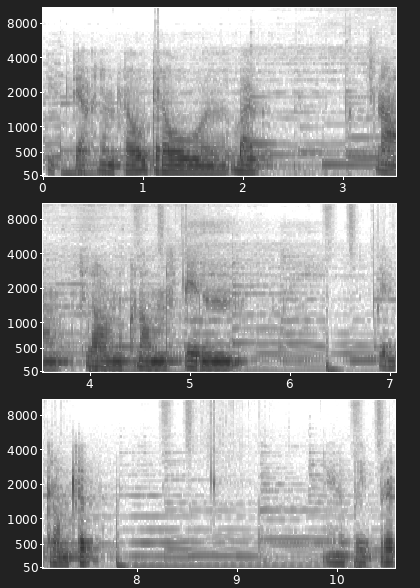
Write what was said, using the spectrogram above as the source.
ពីផ្ទះខ្ញុំទៅត្រូវបើកឆ្លងឆ្លងនៅក្នុងស្ពានស្ពានក្រំទឹកនេះនៅពេលព្រឹក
